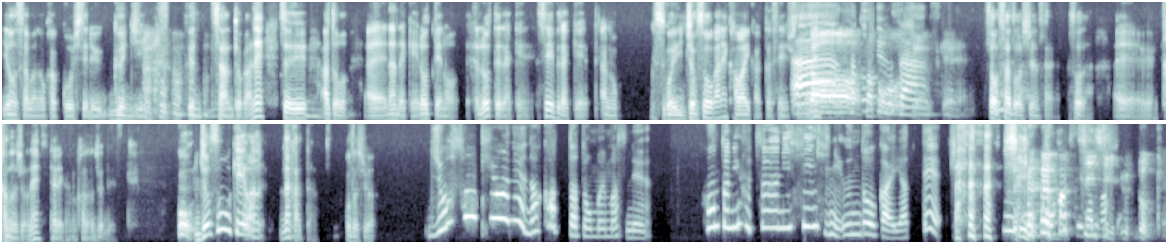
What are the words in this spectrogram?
ヨン様の格好をしてる軍人軍さんとかね、そういううんあと、えーなんだっけ、ロッテの、ロッテだっけ、西武だっけ、あの、すごい女装がね、可愛かった選手とかね。ああ、佐佐藤藤俊さん俊介。そう、佐藤俊さん。そうだ。えー彼女ね。誰かの彼女です。こう、女装系はなかった？今年は。女装機はねなかったと思いますね。本当に普通に真摯に運動会やって 真摯に運動会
